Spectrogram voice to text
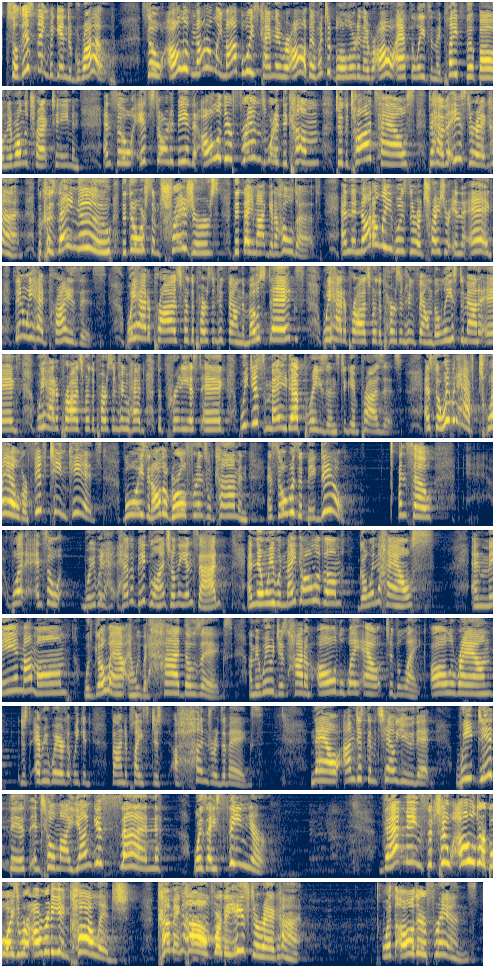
so this thing began to grow. So all of not only my boys came, they were all they went to Bullard and they were all athletes and they played football and they were on the track team and and so it started being that all of their friends wanted to come to the Todd's house to have an Easter egg hunt because they knew that there were some treasures that they might get a hold of. And then not only was there a treasure in the egg, then we had prizes. We had a prize for the person who found the most eggs. We had a prize for the person who found the least amount of eggs. We had a prize for the person who had the prettiest egg. We just made up reasons to give prizes. And so we would have 12 or 15 kids, boys, and all their girlfriends would come. And, and so it was a big deal. And so, what, and so we would have a big lunch on the inside, and then we would make all of them go in the house and me and my mom would go out and we would hide those eggs. I mean, we would just hide them all the way out to the lake, all around, just everywhere that we could find a place, just hundreds of eggs. Now, I'm just going to tell you that we did this until my youngest son was a senior. That means the two older boys were already in college, coming home for the Easter egg hunt with all their friends.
